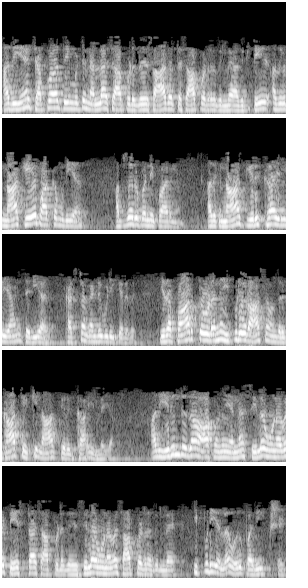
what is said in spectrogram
அது ஏன் சப்பாத்தி மட்டும் நல்லா சாப்பிடுது சாதத்தை சாப்பிடுறது இல்லை அதுக்கு அது நாக்கையே பார்க்க முடியாது. அப்சர்வ் பண்ணி பாருங்க. அதுக்கு நாக்கு இருக்கா இல்லையான்னு தெரியாது. கஷ்டம் கண்டுபிடிக்கிறது. இதை பார்த்த உடனே இப்படி ஒரு ஆசை வந்துரு காக்கைக்கு நாக்கு இருக்கா இல்லையா? அது இருந்துதான் ஆகணும். ஏன்னா சில உணவை டேஸ்டா சாப்பிடுது. சில உணவை சாப்பிடுறது இல்லை இப்படி எல்லாம் ஒரு பரீட்சை.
